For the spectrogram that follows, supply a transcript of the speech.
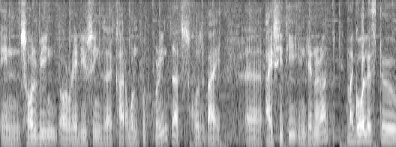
in solving or reducing the carbon footprint that's caused by uh, ICT in general. My goal is to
